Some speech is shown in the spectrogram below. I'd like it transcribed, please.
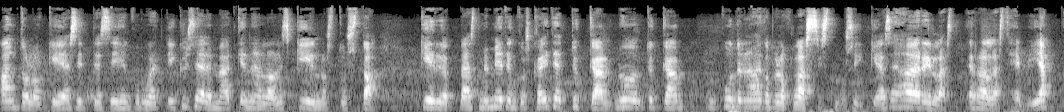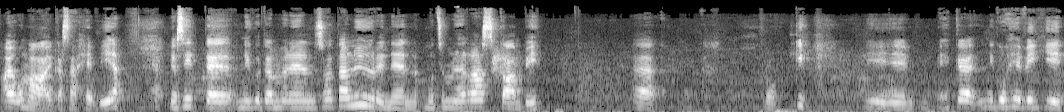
antologia ja sitten siihen kun ruvettiin kyselemään, että kenellä olisi kiinnostusta kirjoittaa. Sitten mietin, koska itse tykkään, mä tykkään, kuuntelen aika paljon klassista musiikkia. Se on erilaista, erilaista heviä, oma aikansa heviä. Ja sitten niin kuin tämmöinen, sanotaan lyyrinen, mutta semmoinen raskaampi ää, rokki ehkä niin kuin hevikin,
